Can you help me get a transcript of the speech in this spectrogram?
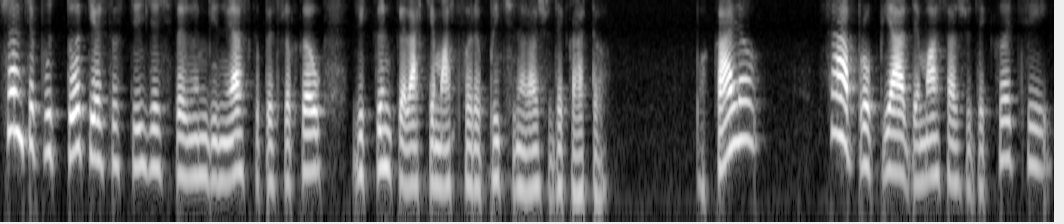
și a început tot el să strige și să-l învinuiască pe flăcău, zicând că l-a chemat fără pricină la judecată. Păcală s-a apropiat de masa judecății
